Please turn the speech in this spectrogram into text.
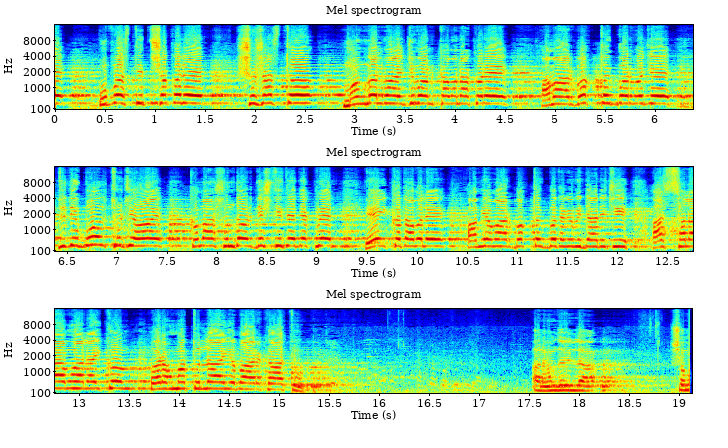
উপস্থিত সকলে সুস্বাস্থ্য, মঙ্গলময় জীবন কামনা করে আমার বক্তব্যের মাঝে যদি ভুল ত্রুটি হয়, ক্ষমা সুন্দর দৃষ্টিতে দেখবেন। এই কথা বলে আমি আমার বক্তব্য থেকে বিদায় নিচ্ছি। আসসালামু আলাইকুম রহমতুল্লাহ বারকাতু আলহামদুলিল্লাহ।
